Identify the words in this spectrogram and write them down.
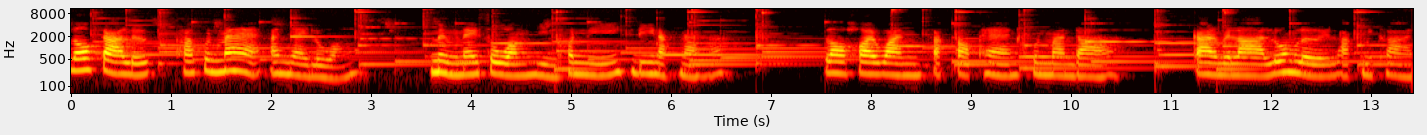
โลกจารึกพระคุณแม่อันใหญ่หลวงหนึ่งในสวงหญิงคนนี้ดีหนักหนา รอคอยวันสักตอบแทนคุณมารดา การเวลาล่วงเลยรักมิคลาย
